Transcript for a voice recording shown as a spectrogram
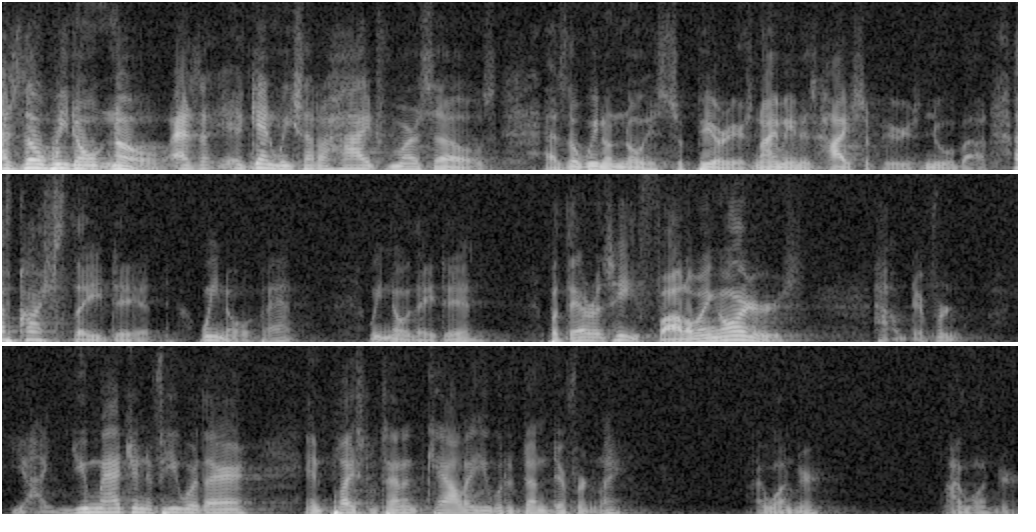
as though we don't know, as again, we sort of hide from ourselves, as though we don't know his superiors, and I mean his high superiors knew about. It. Of course they did. We know that. We know they did. But there is he, following orders. How different yeah, you imagine if he were there in place Lieutenant Calley, he would have done differently? I wonder. I wonder.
